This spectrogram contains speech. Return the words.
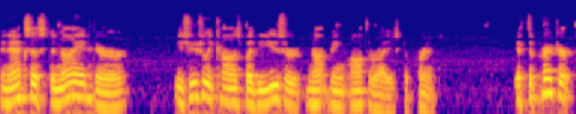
An access denied error is usually caused by the user not being authorized to print. If the printer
